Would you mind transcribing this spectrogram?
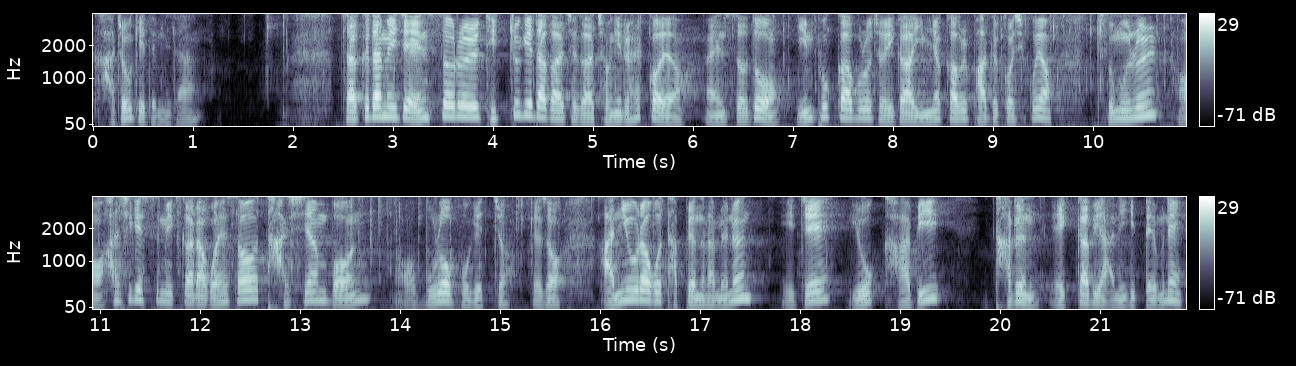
가져오게 됩니다 자, 그 다음에 이제 answer를 뒤쪽에다가 제가 정의를 할 거예요. answer도 input 값으로 저희가 입력 값을 받을 것이고요. 주문을 어, 하시겠습니까? 라고 해서 다시 한번 어, 물어보겠죠. 그래서 아니오라고 답변을 하면은 이제 요 값이 다른 액값이 아니기 때문에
